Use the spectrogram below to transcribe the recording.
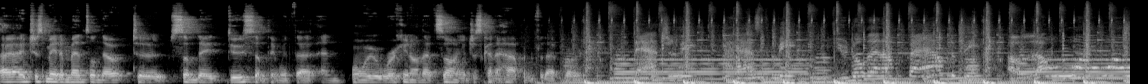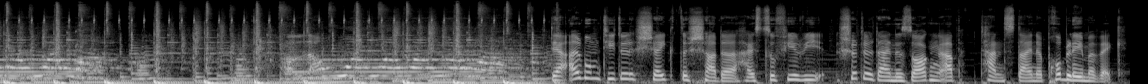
I, just made a mental note to someday do something with that. And when we were working on that song, it just kind of happened for that part. Naturally, has to be. You know that I'm bound to be alone. Der Albumtitel Shake the Shudder heißt so viel wie Schüttel deine Sorgen ab, tanz deine Probleme weg.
